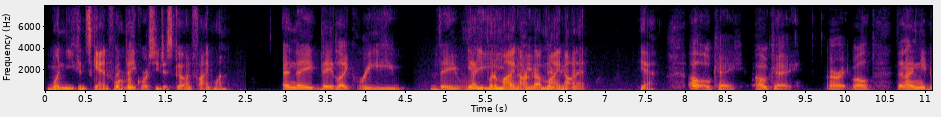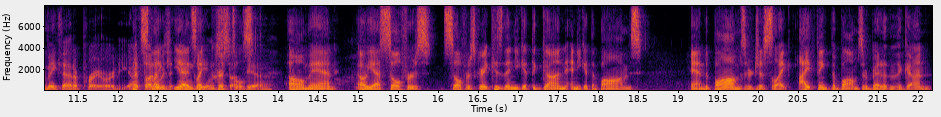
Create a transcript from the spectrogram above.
when you can scan for but them, they, of course, you just go and find one. And they they like re they yeah you put a mine on a mine on it. Yeah. Oh okay okay. All right. Well, then I need to make that a priority. It's I thought like, it was yeah, it's like crystals. Stuff, yeah. Oh man. Oh yeah, sulfur's sulfur's great because then you get the gun and you get the bombs, and the bombs are just like I think the bombs are better than the gun.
